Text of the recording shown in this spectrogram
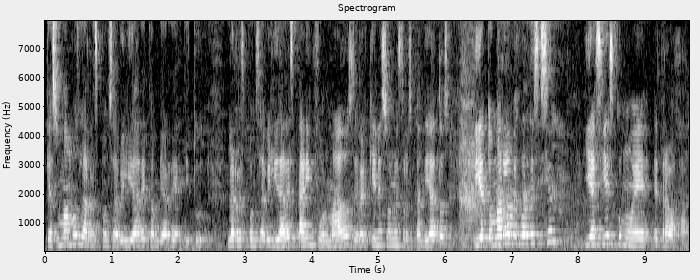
que asumamos la responsabilidad de cambiar de actitud, la responsabilidad de estar informados, de ver quiénes son nuestros candidatos y de tomar la mejor decisión. Y así es como he, he trabajado.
